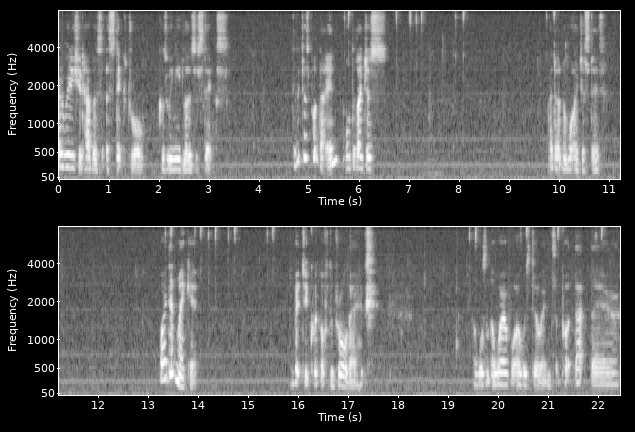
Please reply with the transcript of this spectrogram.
I really should have a, a stick drawer because we need loads of sticks. Did it just put that in or did I just... I don't know what I just did. Oh, I did make it. A bit too quick off the draw there. I wasn't aware of what I was doing, so put that there.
